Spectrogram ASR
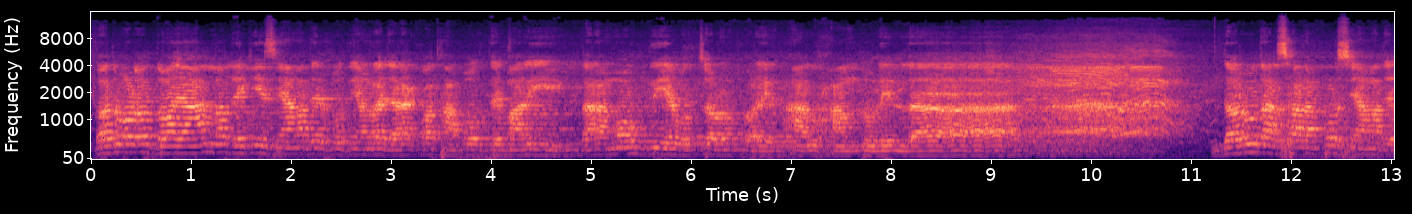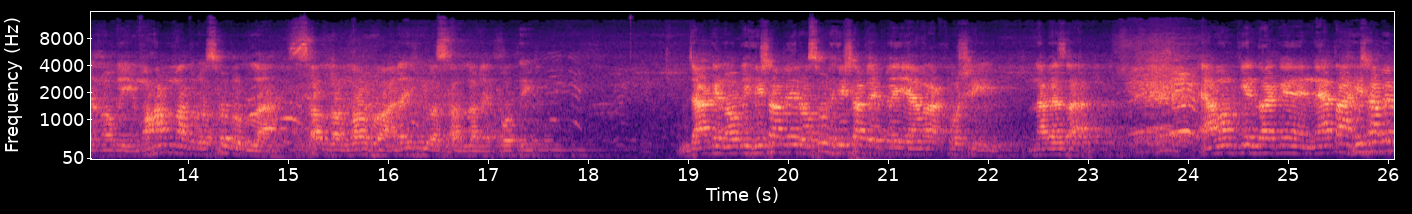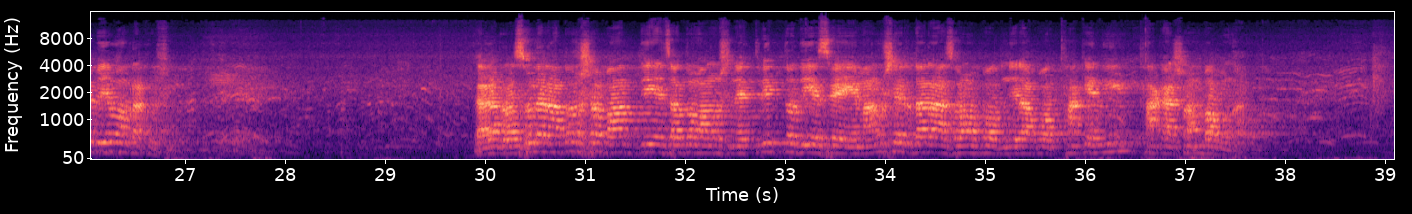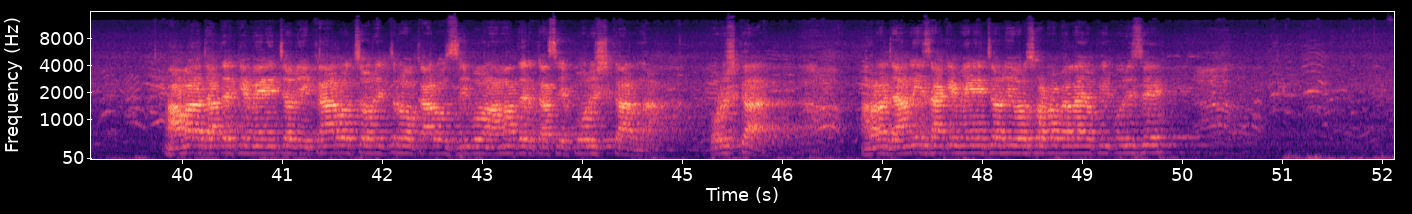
কত বড় দয়া আল্লাহ দেখিয়েছে আমাদের প্রতি, আমরা যারা কথা বলতে পারি, তারা মুখ দিয়ে উচ্চারণ করেন, আলহামদুলিল্লাহ। দরুদ আর সালাম পড়ছে আমাদের নবী মোহাম্মদ রসুল্লাহ সাল্লাল্লাহু আলাইহি ওয়াসাল্লামের প্রতি। যাকে নবী হিসাবে, রসুল হিসাবে পেয়ে আমরা খুশি, না বেজার? এমনকি তাকে নেতা হিসাবে পেয়েও আমরা খুশি। কারণ রসুলের আদর্শ বাদ দিয়ে যত মানুষ নেতৃত্ব দিয়েছে এই মানুষের দ্বারা জনপদ নিরাপদ থাকেনি, থাকা সম্ভব না। আমরা যাদেরকে মেনে চলি, কারও চরিত্র, কারও জীবন আমাদের কাছে পরিষ্কার না। পরিষ্কার? আমরা জানি যাকে মেনে চলি, ওর ছোটবেলায় কি করেছে?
